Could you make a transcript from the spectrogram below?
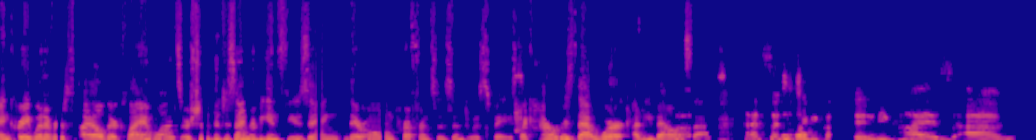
and create whatever style their client wants? Or should the designer be infusing their own preferences into a space? Like how does that work? How do you balance that? That's such a tricky question because um,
